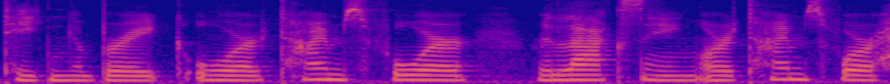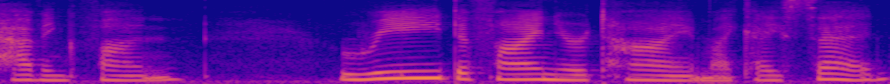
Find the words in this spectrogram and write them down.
taking a break or times for relaxing or times for having fun. Redefine your time, like I said.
